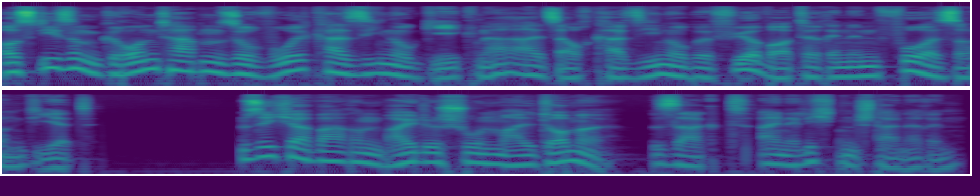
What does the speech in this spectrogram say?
Aus diesem Grund haben sowohl Casino-Gegner als auch Casino-Befürworterinnen vorsondiert. Sicher waren beide schon mal Domme, sagt eine Lichtensteinerin.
